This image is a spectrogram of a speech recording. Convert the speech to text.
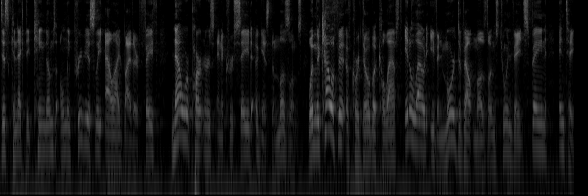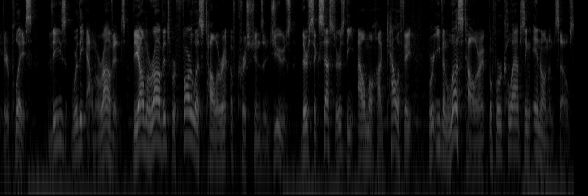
Disconnected kingdoms, only previously allied by their faith, now were partners in a crusade against the Muslims. When the Caliphate of Cordoba collapsed, it allowed even more devout Muslims to invade Spain and take their place. These were the Almoravids. The Almoravids were far less tolerant of Christians and Jews. Their successors, the Almohad Caliphate, were even less tolerant before collapsing in on themselves.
